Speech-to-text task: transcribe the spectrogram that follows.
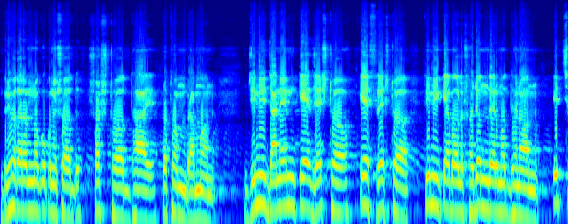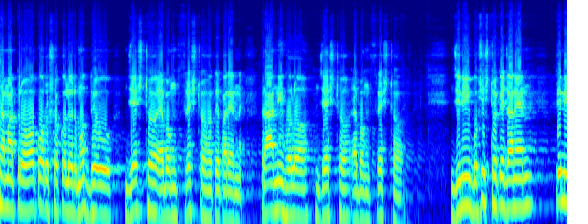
বৃহদারণ্যক উপনিষদ, ষষ্ঠ অধ্যায়, প্রথম ব্রাহ্মণ। যিনি জানেন কে জ্যেষ্ঠ, কে শ্রেষ্ঠ, তিনি কেবল স্বজনদের মধ্যে নন, ইচ্ছামাত্র অপর সকলের মধ্যেও জ্যেষ্ঠ এবং শ্রেষ্ঠ হতে পারেন। প্রাণী হল জ্যেষ্ঠ এবং শ্রেষ্ঠ। যিনি বৈশিষ্ট্যকে জানেন, তিনি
